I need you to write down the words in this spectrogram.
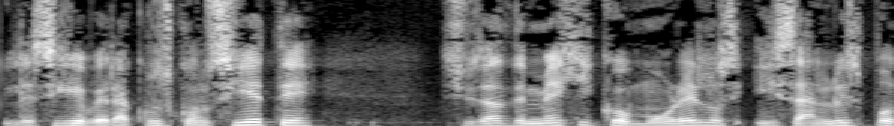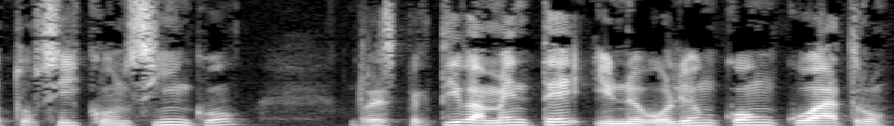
le sigue Veracruz con 7, Ciudad de México, Morelos y San Luis Potosí con 5, respectivamente, y Nuevo León con 4.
